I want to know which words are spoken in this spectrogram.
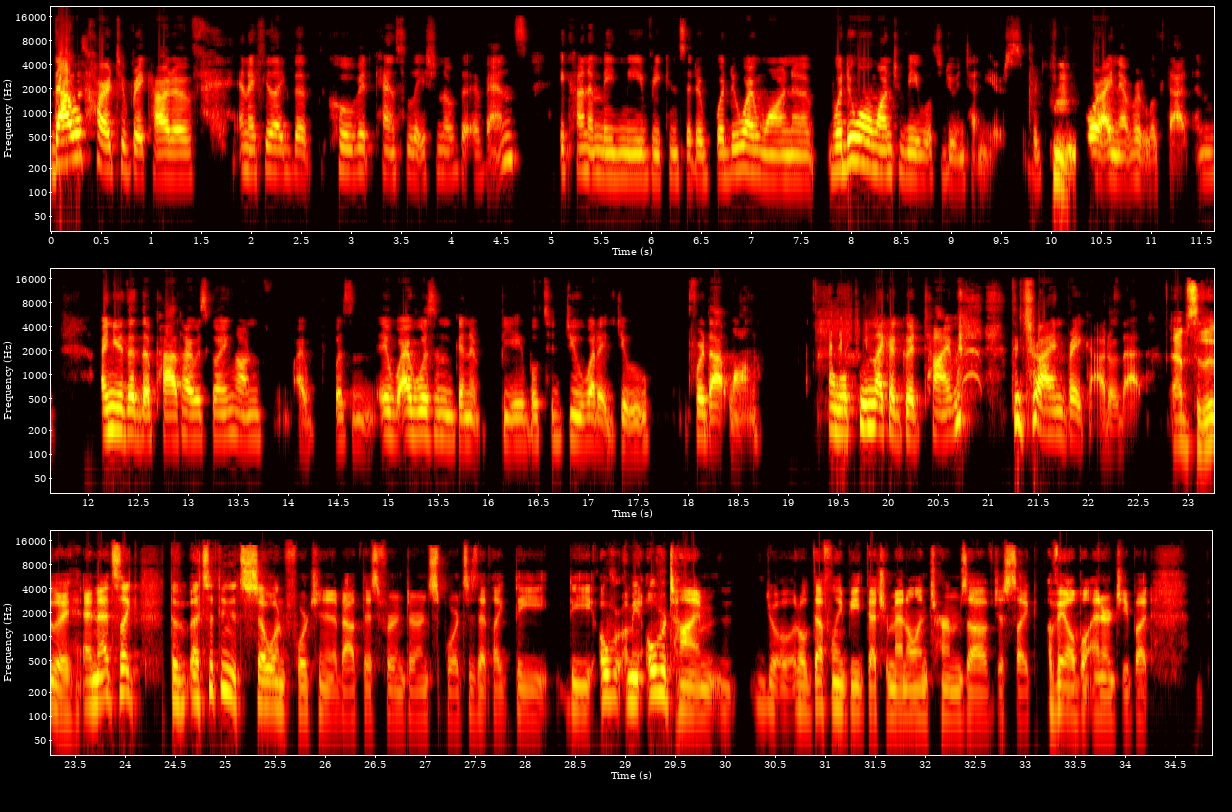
that was hard to break out of. And I feel like the COVID cancellation of the events it kind of made me reconsider what do I want to what do I want to be able to do in 10 years which hmm. before I never looked at and I knew that the path I was going on I wasn't it, I wasn't going to be able to do what I do for that long and it seemed like a good time to try and break out of that. Absolutely. And that's like the that's the thing that's so unfortunate about this for endurance sports is that like the the over i mean over time it'll definitely be detrimental in terms of just like available energy. But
